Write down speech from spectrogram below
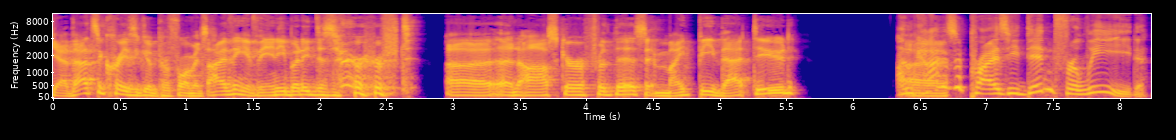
Yeah, that's a crazy good performance. I think if anybody deserved uh, an Oscar for this, it might be that dude. I'm kind Uh, of surprised he didn't for lead.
